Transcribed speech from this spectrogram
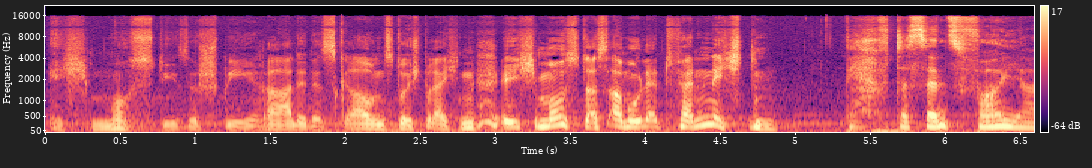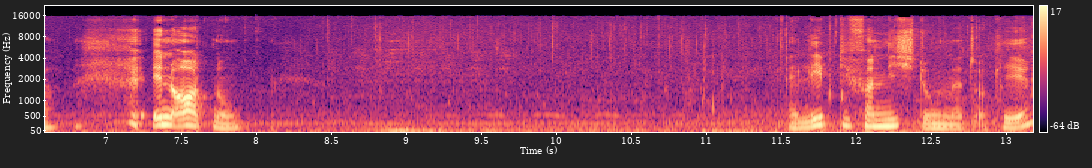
Ich muss diese Spirale des Grauens durchbrechen. Ich muss das Amulett vernichten. Werft es ins Feuer. In Ordnung. Erlebt die Vernichtung mit, okay?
